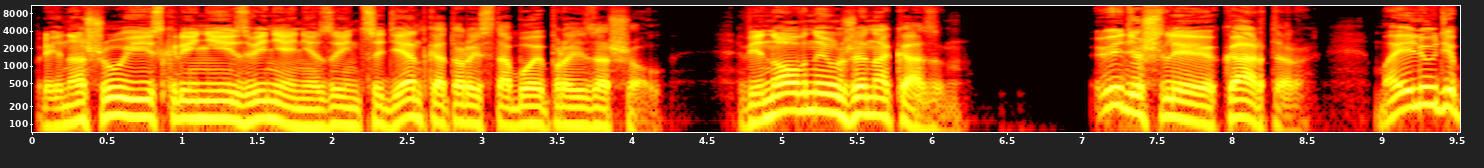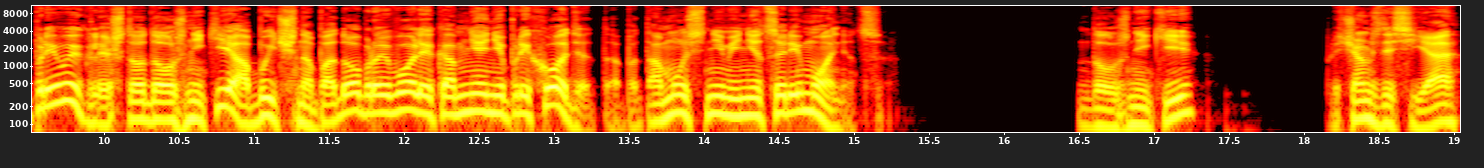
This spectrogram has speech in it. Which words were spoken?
«Приношу искренние извинения за инцидент, который с тобой произошел. Виновный уже наказан. Видишь ли, Картер, мои люди привыкли, что должники обычно по доброй воле ко мне не приходят, а потому с ними не церемонятся. Должники? Причем здесь я?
